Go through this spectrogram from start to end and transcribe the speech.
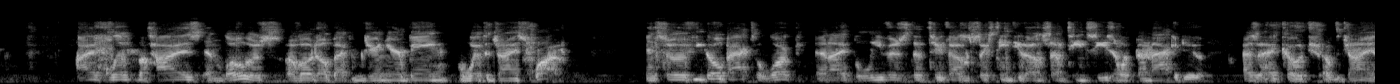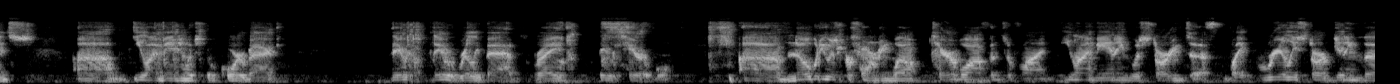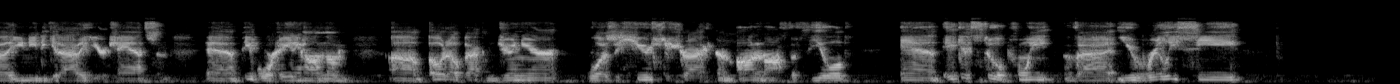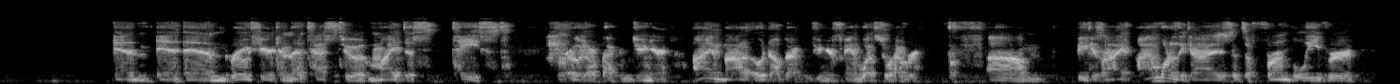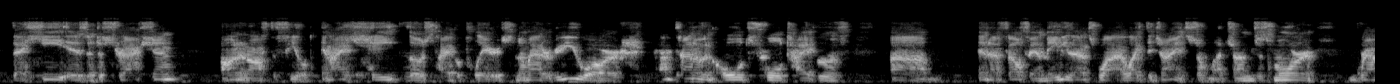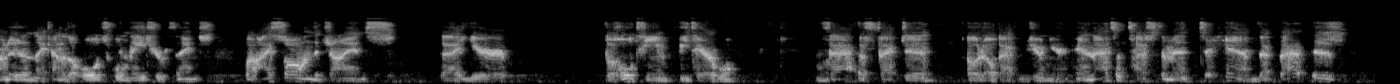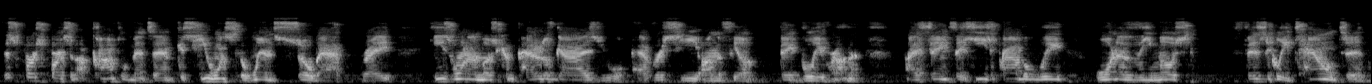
I've lived the highs and lows of Odell Beckham Jr. being with the Giants squad. And so if you go back to look, and I believe it was the 2016-2017 season with Ben McAdoo as a head coach of the Giants, um, Eli Manning was the quarterback. They were they were really bad, right? They were terrible. Um, nobody was performing well. Terrible offensive line. Eli Manning was starting to like really start getting the "you need to get out of here" chance, and and people were hating on them. Um, Odell Beckham Jr. was a huge distraction on and off the field, and it gets to a point that you really see. And, and, and Roach here can attest to it. My distaste for Odell Beckham Jr. I am not an Odell Beckham Jr. fan whatsoever um, because I, I'm one of the guys that's a firm believer that he is a distraction on and off the field. And I hate those type of players, no matter who you are. I'm kind of an old school type of um, NFL fan. Maybe that's why I like the Giants so much. I'm just more grounded in the kind of the old school nature of things. But I saw in the Giants that year the whole team be terrible. That affected Odell Beckham Jr. And that's a testament to him. That that is this first part's a compliment to him because he wants to win so bad, right? He's one of the most competitive guys you will ever see on the field. Big believer on it. I think that he's probably one of the most physically talented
